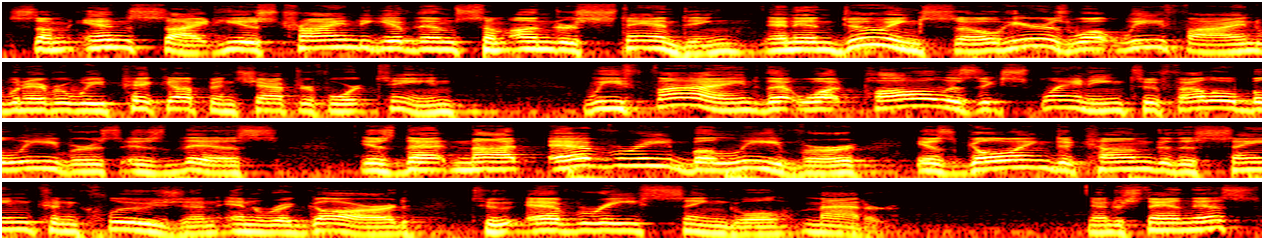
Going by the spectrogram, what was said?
some insight. He is trying to give them some understanding. And in doing so, here's what we find whenever we pick up in chapter 14. We find that what Paul is explaining to fellow believers is this is that not every believer is going to come to the same conclusion in regard to every single matter. You understand this?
